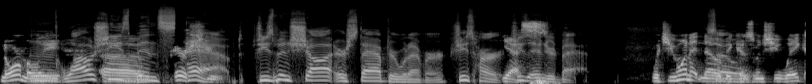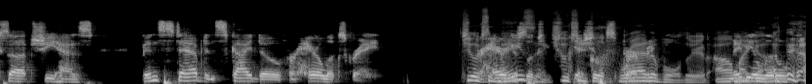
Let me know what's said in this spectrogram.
Normally, Mm, while she's uh, been parachute. stabbed, she's been shot or stabbed or whatever. She's hurt. Yes. She's injured bad. which you wouldn't know So- because when she wakes up, she has been stabbed and skydove. Her hair looks great. She looks amazing. looks- she looks yeah, she looks incredible, dude. Oh Maybe my god. little- yeah,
